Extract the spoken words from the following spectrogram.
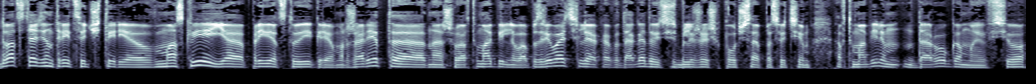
21.34 в Москве. Я приветствую Игоря Маржарета, нашего автомобильного обозревателя. Как вы догадываетесь, в ближайшие полчаса посвятим автомобилям, дорогам и все,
